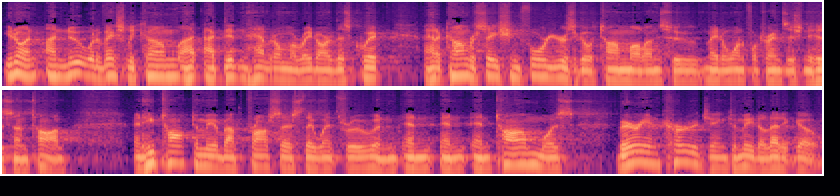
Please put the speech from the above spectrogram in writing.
You know, I, I knew it would eventually come. I, I, didn't have it on my radar this quick. I had a conversation four years ago with Tom Mullins, who made a wonderful transition to his son Todd. And he talked to me about the process they went through, and, and, and, and Tom was very encouraging to me to let it go.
